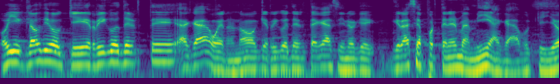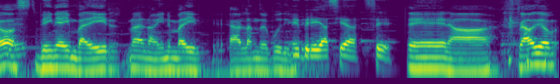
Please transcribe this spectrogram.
Oye, Claudio, qué rico tenerte acá. Bueno, no, qué rico tenerte acá, sino que gracias por tenerme a mí acá, porque yo vine a invadir, no, no, vine a invadir hablando de Putin. Mi privacidad, sí. Sí, no, Claudio,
